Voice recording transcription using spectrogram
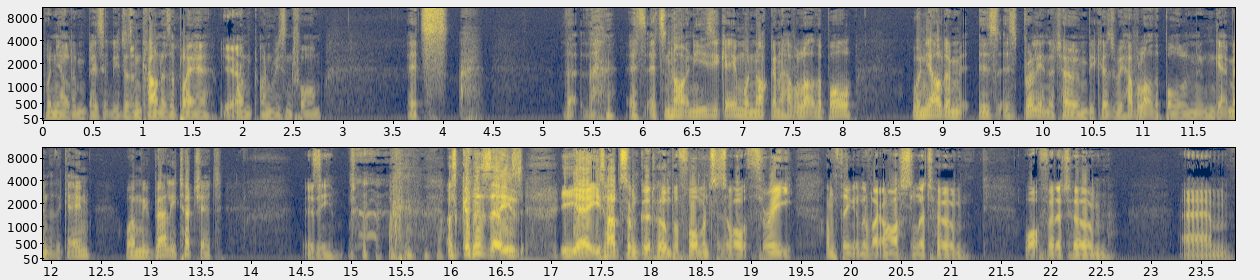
Wijnaldum basically doesn't count as a player Yeah. on, on recent form. It's, the, the, it's it's not an easy game. We're not going to have a lot of the ball. When Wijnaldum is is brilliant at home because we have a lot of the ball and we can get him into the game. When we barely touch it, Is he? I was gonna say he's yeah he's had some good home performances. About three. I'm thinking of like Arsenal at home, Watford at home. Um,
